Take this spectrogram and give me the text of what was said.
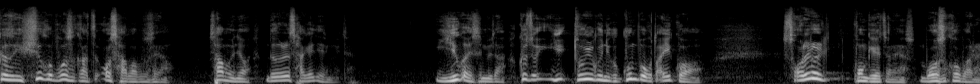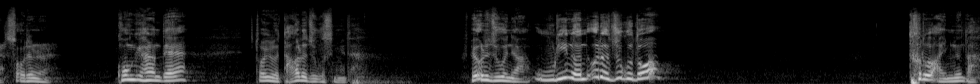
그래서 휴고 보서 가서 옷 사봐 보세요. 사면요 늘 사계들입니다. 이유가 있습니다. 그래서 독일군이 그 군복을 다 입고 소련을 공격했잖아요. 모스크바를 소련을 공격하는데 독일은 다 얼어 죽었습니다. 왜 얼어 죽었냐? 우리는 얼어 죽어도 털을 안 입는다.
